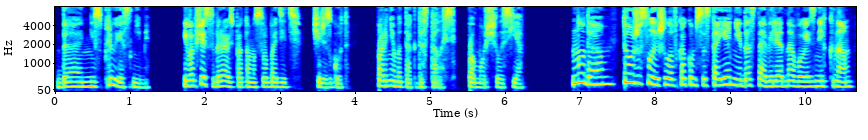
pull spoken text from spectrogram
Да не сплю я с ними. И вообще собираюсь потом освободить через год. Парням и так досталось, поморщилась я. Ну да, тоже слышала, в каком состоянии доставили одного из них к нам.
